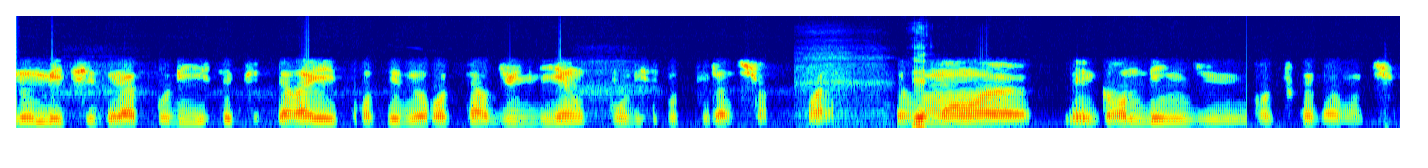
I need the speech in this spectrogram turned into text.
nos métiers de la police, etc. et tenter de refaire du lien police-population. Voilà, c'est vraiment euh, les grandes lignes du portrait d'aventure.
